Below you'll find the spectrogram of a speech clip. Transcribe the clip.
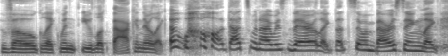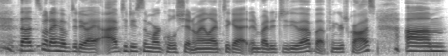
Vogue, like when you look back and they're like, oh, that's when I was there. Like that's so embarrassing. Like that's what I hope to do. I, I have to do some more cool shit in my life to get invited to do that, but fingers crossed. Um,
